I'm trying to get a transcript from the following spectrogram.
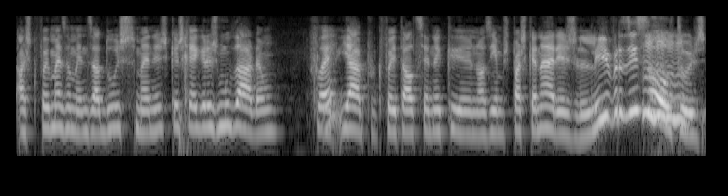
acho que foi mais ou menos há duas semanas que as regras mudaram. Foi? Yeah, porque foi tal cena que nós íamos para as Canárias livres e soltos.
